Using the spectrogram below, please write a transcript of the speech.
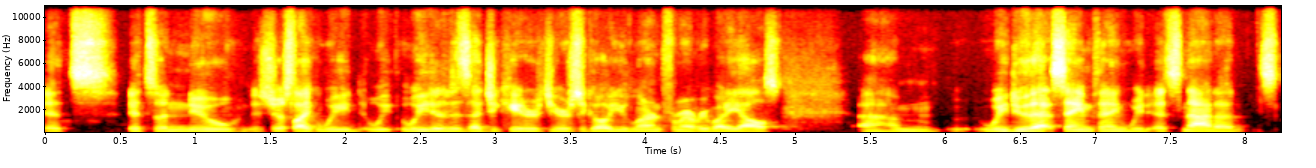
It's it's a new it's just like we we, we did as educators years ago you learn from everybody else. Um, we do that same thing. We it's not a it's,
